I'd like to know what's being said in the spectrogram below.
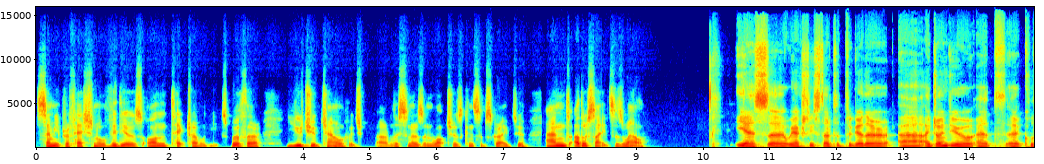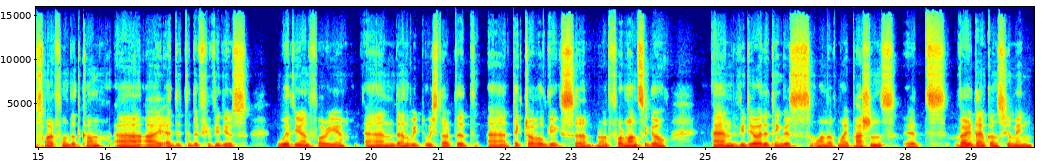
semi-professional videos on Tech Travel Geeks, both our YouTube channel, which our listeners and watchers can subscribe to, and other sites as well. Yes, uh, we actually started together. Uh, I joined you at uh, coolsmartphone.com. Uh, I edited a few videos with you and for you, and then we we started uh, Tech Travel Geeks uh, around four months ago. And video editing is one of my passions. It's very time consuming,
